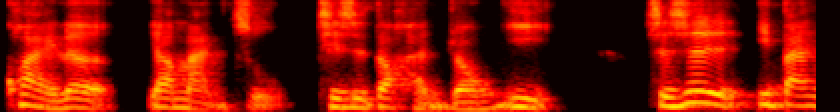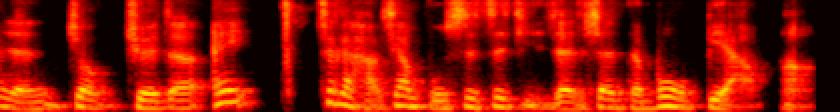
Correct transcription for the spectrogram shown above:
快乐，要满足，其实都很容易，只是一般人就觉得，哎。这个好像不是自己人生的目标啊！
